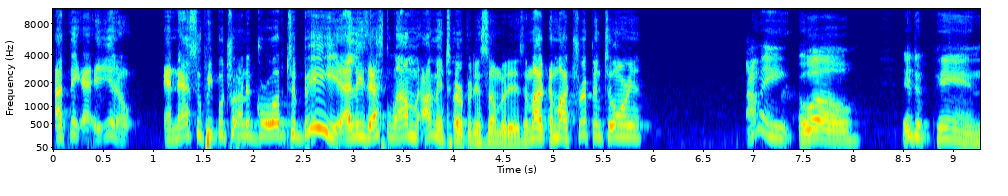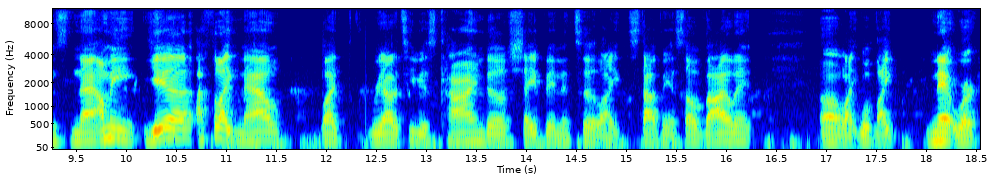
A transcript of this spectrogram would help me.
I think uh, you know, and that's who people trying to grow up to be. At least that's the way I'm, I'm interpreting some of this. Am I am I tripping, Torian? I mean, well, it depends. Now, I mean, yeah, I feel like now, like reality TV is kind of shaping into like stop being so violent, uh, like with like network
